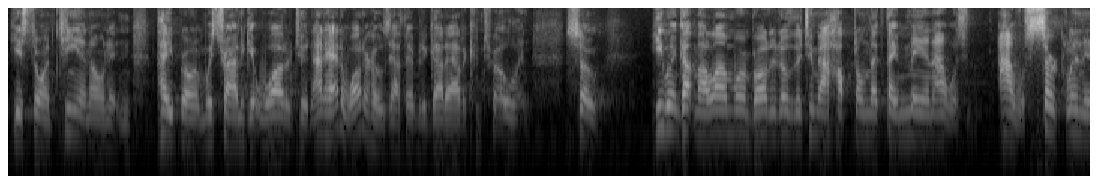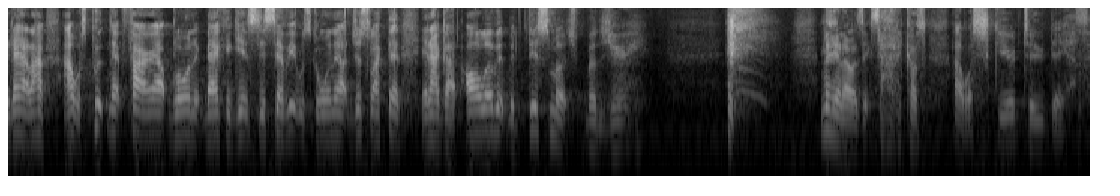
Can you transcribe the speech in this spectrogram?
he was throwing tin on it and paper on it, and was trying to get water to it. And I'd had a water hose out there, but it got out of control, and so he went and got my lawnmower and brought it over there to me. I hopped on that thing, man. I was I was circling it out. I, I was putting that fire out, blowing it back against itself. It was going out just like that. And I got all of it, but this much, Brother Jerry. Man, I was excited because I was scared to death.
